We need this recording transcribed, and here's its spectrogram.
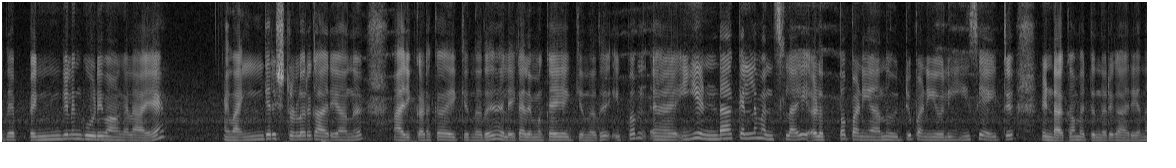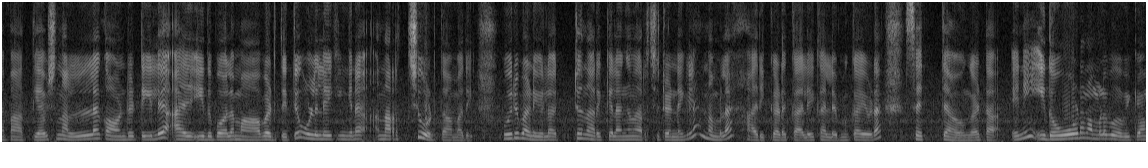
ഇത് എപ്പെങ്കിലും കൂടി വാങ്ങലായേ. ഭയങ്കര ഇഷ്ടമുള്ളൊരു കാര്യമാണ് അരിക്കടക്ക കഴിക്കുന്നത് അല്ലെങ്കിൽ കലിമക്കായ കഴിക്കുന്നത്. ഇപ്പം ഈ ഉണ്ടാക്കലിൽ മനസ്സിലായി എളുപ്പ പണിയാന്ന് ഒരു പണിയോലും ഈസി ആയിട്ട് ഉണ്ടാക്കാൻ പറ്റുന്നൊരു കാര്യമാണ്. അപ്പോൾ അത്യാവശ്യം നല്ല ക്വാണ്ടിറ്റിയിൽ ഇതുപോലെ മാവ് എടുത്തിട്ട് ഉള്ളിലേക്ക് ഇങ്ങനെ നിറച്ച് കൊടുത്താൽ മതി. ഒരു പണിയില്ല ഒറ്റ നിറയ്ക്കൽ അങ്ങ് നിറച്ചിട്ടുണ്ടെങ്കിൽ നമ്മൾ അരിക്കടക്ക അല്ലെങ്കിൽ കല്ലുമ്മക്കായുടെ സെറ്റാവും കേട്ടോ. ഇനി ഇതോടെ നമ്മൾ വേവിക്കാൻ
